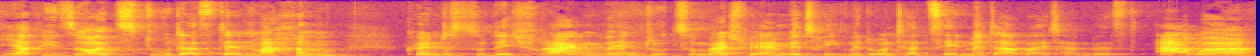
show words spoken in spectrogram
Ja, wie sollst du das denn machen, könntest du dich fragen, wenn du zum Beispiel ein Betrieb mit unter zehn Mitarbeitern bist. Aber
